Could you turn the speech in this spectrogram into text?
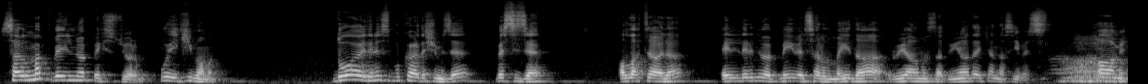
Sarılmak ve elini öpmek istiyorum. Bu iki imamın. Dua ediniz bu kardeşimize ve size. Allah Teala ellerini öpmeyi ve sarılmayı daha rüyamızda, dünyadayken nasip etsin. Amin.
